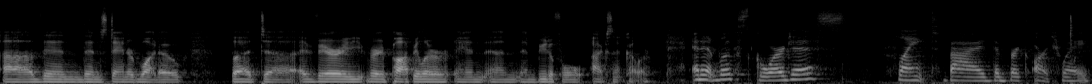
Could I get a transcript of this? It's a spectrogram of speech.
uh, than, than standard white oak, but uh, a very, very popular and, and, and beautiful accent color. And it looks gorgeous, flanked by the brick archways.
